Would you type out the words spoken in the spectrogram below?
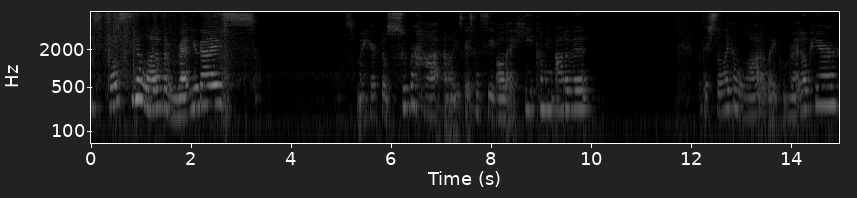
you still see a lot of the red, you guys. My hair feels super hot. I don't know if you guys can see all that heat coming out of it. But there's still like a lot of like red up here.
